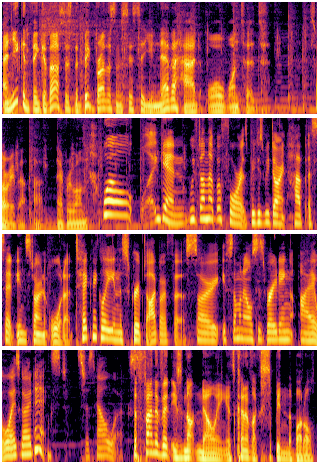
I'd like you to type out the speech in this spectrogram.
And you can think of us as the big brothers and sister you never had or wanted. Sorry about that, everyone. Well, again, we've done that before. It's because we don't have a set in stone order. Technically, in the script, I go first. So if someone else is reading, I always go next. It's just how it works. The fun of it is not knowing. It's kind of like spin the bottle.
